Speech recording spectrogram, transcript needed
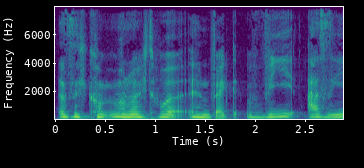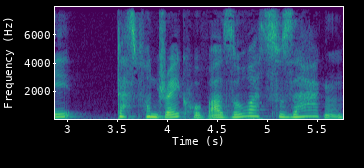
Also ich komme immer noch nicht drüber hinweg, wie assi das von Draco war, sowas zu sagen.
